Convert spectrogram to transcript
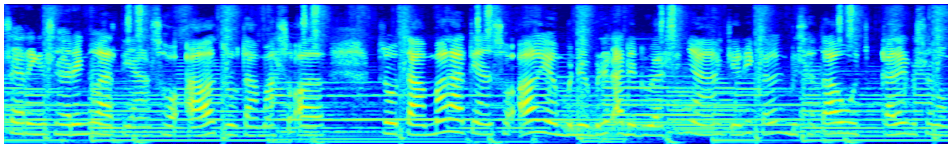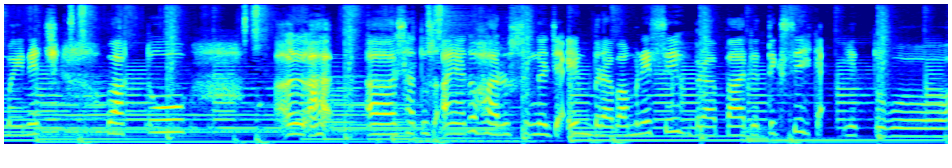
sering-sering latihan soal terutama soal terutama latihan soal yang benar-benar ada durasinya. Jadi kalian bisa tahu kalian bisa memanage waktu uh, uh, satu soalnya tuh harus ngejain berapa menit sih berapa detik sih kayak gitu.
